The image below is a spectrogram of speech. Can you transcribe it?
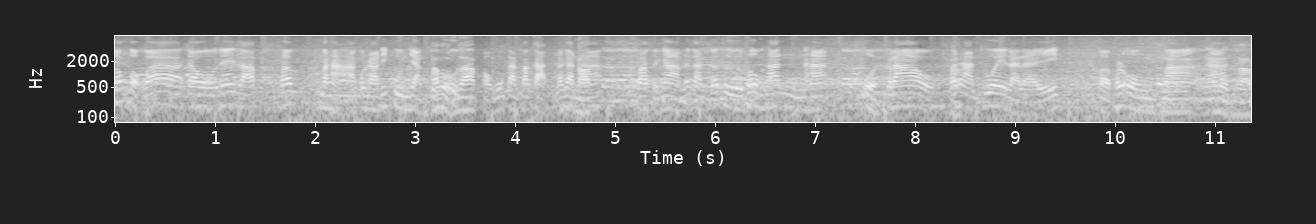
ต้องบอกว่าเราได้รับพระมหากรุณาธิคุณอย่างครับผมสูงสุดครับของวงการประกาศแล้วกันครันะบความสวยงามแล้วกันก็คือพระองค์ท่านนะฮะโปรดเกล้าพระทานถ้วยหลาย ๆเอ่อพระองค์มานะครัฮะบผมครับ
